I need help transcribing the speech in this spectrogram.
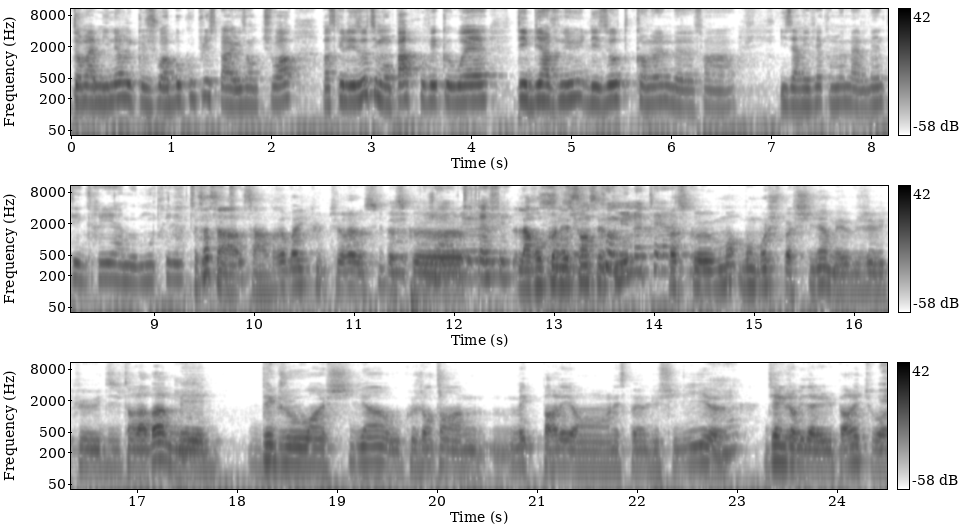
dans ma mineure et que je vois beaucoup plus par exemple, tu vois. Parce que les autres, ils m'ont pas prouvé que ouais, t'es bienvenu. Les autres, quand même, euh, enfin. Ils arrivaient quand même à m'intégrer, à me montrer les trucs. Mais ça, c'est un, un vrai bail culturel aussi parce Mm, que genre, tout à fait. la reconnaissance et tout. communautaire. Parce que moi, bon, moi je suis pas chilien, mais j'ai vécu 18 ans là-bas. Mais dès que je vois un chilien ou que j'entends un mec parler en espagnol du Chili, euh, Mhm. direct j'ai envie d'aller lui parler, tu vois.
